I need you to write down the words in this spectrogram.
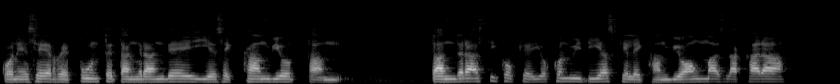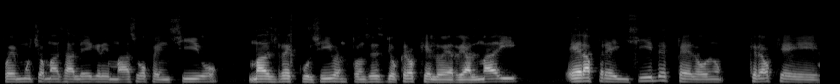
con ese repunte tan grande y ese cambio tan, tan drástico que dio con Luis Díaz, que le cambió aún más la cara, fue mucho más alegre, más ofensivo, más recursivo. Entonces yo creo que lo de Real Madrid era previsible, pero no, creo que,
